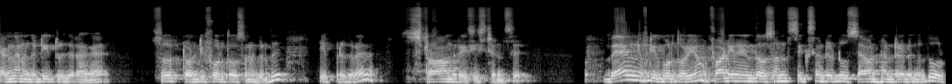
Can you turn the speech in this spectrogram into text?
கங்கணம் கட்டிகிட்டு இருக்கிறாங்க. ஸோ டுவெண்ட்டி ஃபோர் தௌசண்ட்ங்கிறது இப்போ இருக்கிற ஸ்ட்ராங் ரெசிஸ்டன்ஸு பேங்க் நிஃப்டி பொறுத்தவரையும் forty nine thousand six hundred to seven ஹண்ட்ரடுங்கிறது ஒரு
